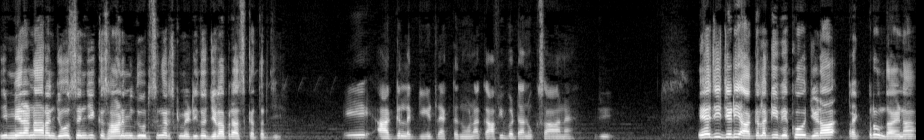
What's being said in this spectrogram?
ਜੀ ਮੇਰਾ ਨਾਮ ਰਣਜੋਤ ਸਿੰਘ ਜੀ ਕਿਸਾਨ ਮਜ਼ਦੂਰ ਸੰਘਰਸ਼ ਕਮੇਟੀ ਤੋਂ ਜ਼ਿਲ੍ਹਾ ਪ੍ਰੈਸ ਸਕੱਤਰ ਜੀ। ਇਹ ਅੱਗ ਲੱਗੀ ਟਰੈਕਟਰ ਨੂੰ ਨਾ ਕਾਫੀ ਵੱਡਾ ਨੁਕਸਾਨ ਹੈ। ਜੀ। ਇਹ ਜੀ ਜਿਹੜੀ ਅੱਗ ਲੱਗੀ ਵੇਖੋ ਜਿਹੜਾ ਟਰੈਕਟਰ ਹੁੰਦਾ ਹੈ ਨਾ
